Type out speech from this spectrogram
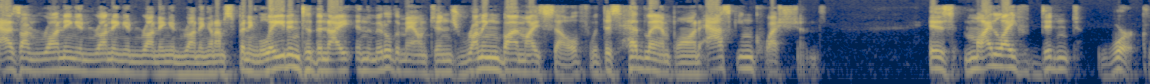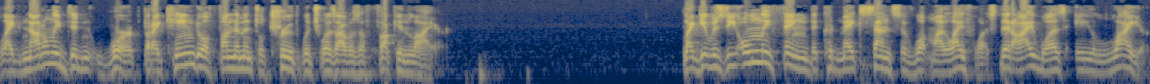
as I'm running and running and running and running, and I'm spending late into the night in the middle of the mountains, running by myself with this headlamp on, asking questions, is my life didn't work. Like, not only didn't work, but I came to a fundamental truth, which was I was a fucking liar. Like, it was the only thing that could make sense of what my life was, that I was a liar.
